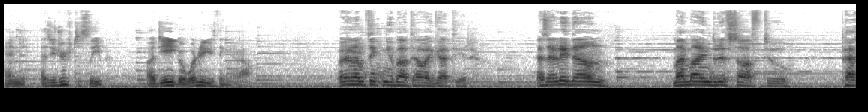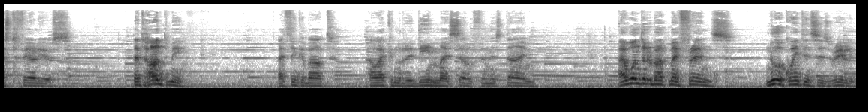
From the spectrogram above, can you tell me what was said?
and as you drift to sleep, uh, Diego, what are you thinking about? Well, I'm thinking about how I got here. As I lay down, my mind drifts off to past failures that haunt me. I think about how I can redeem myself in this time. I wonder about my friends, new acquaintances, really.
